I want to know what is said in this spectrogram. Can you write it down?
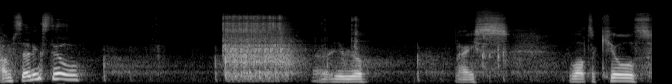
I'm standing still. Here we go. Nice. Lots of kills.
